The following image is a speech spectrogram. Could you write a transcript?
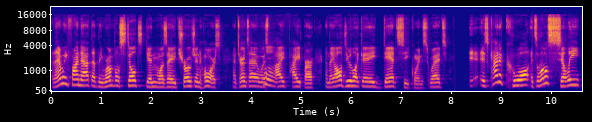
And then we find out that the Rumpelstiltskin was a Trojan horse, and turns out it was Hmm. Pied Piper, and they all do like a dance sequence, which is kind of cool. It's a little silly,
